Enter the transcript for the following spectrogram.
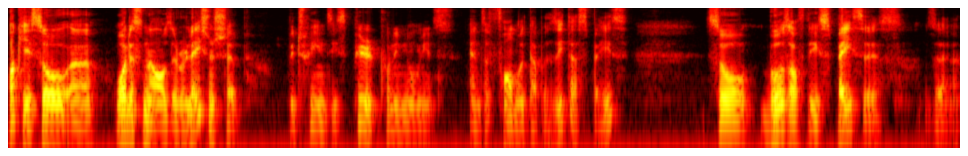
Okay, so uh, what is now the relationship between these period polynomials and the formal double zeta space? So both of these spaces, the,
